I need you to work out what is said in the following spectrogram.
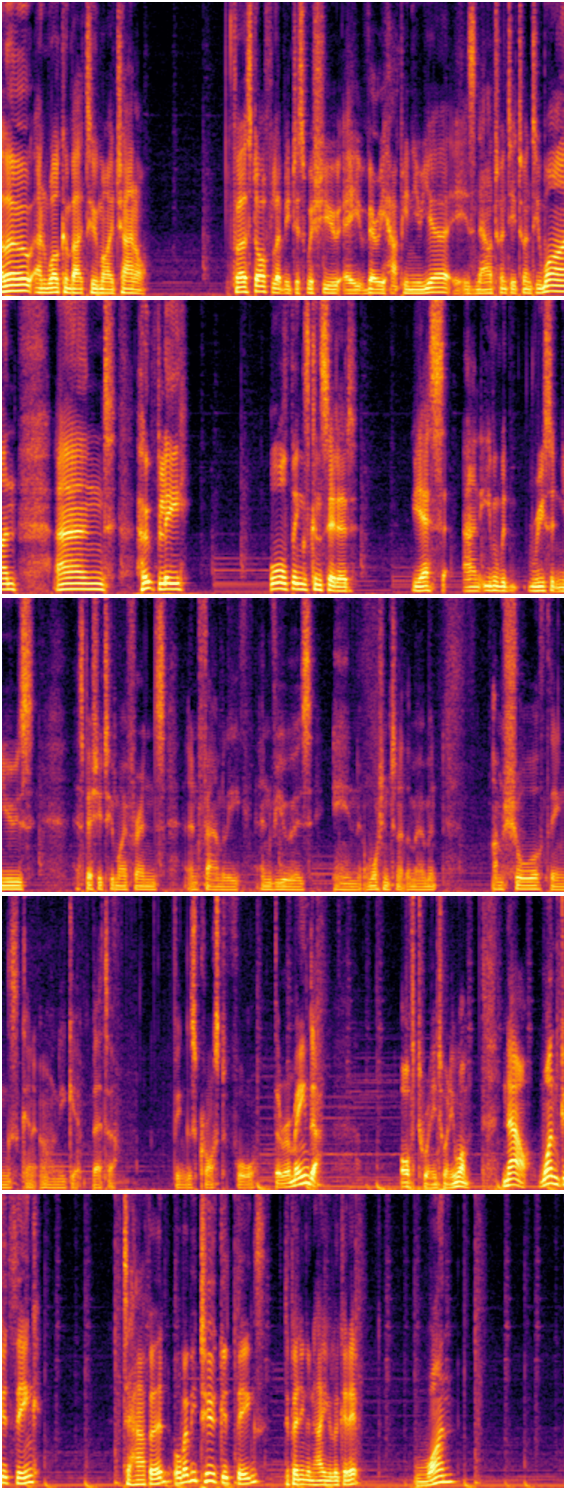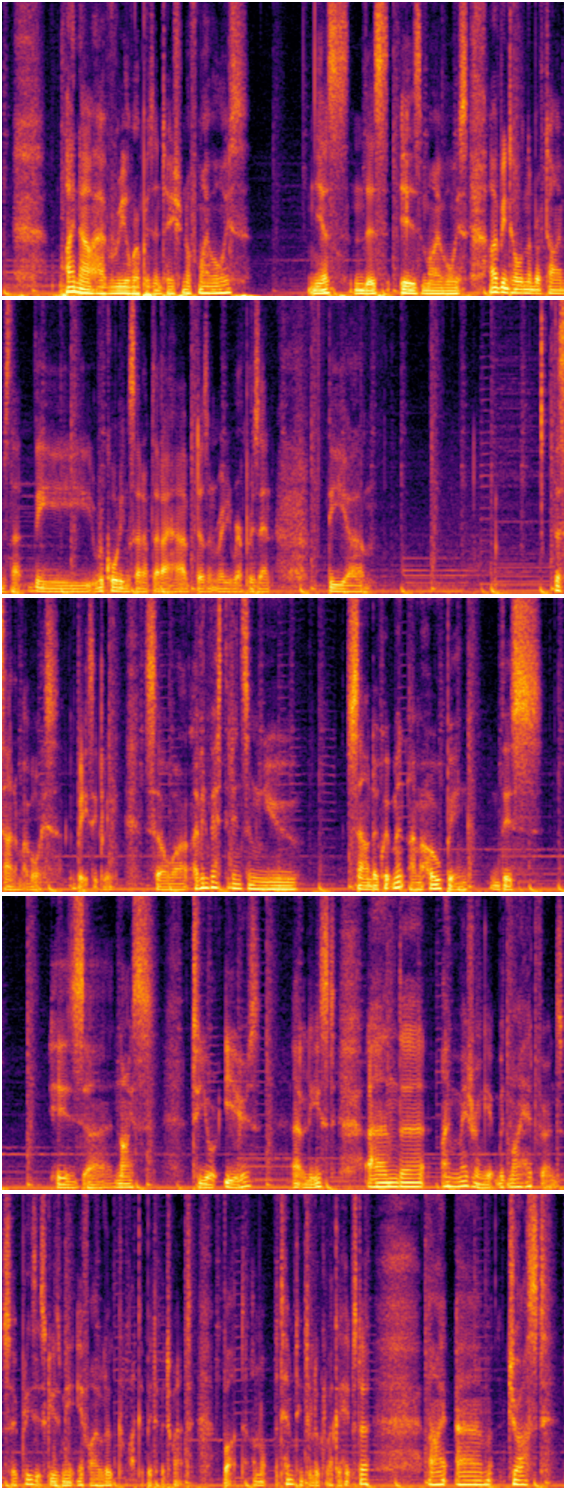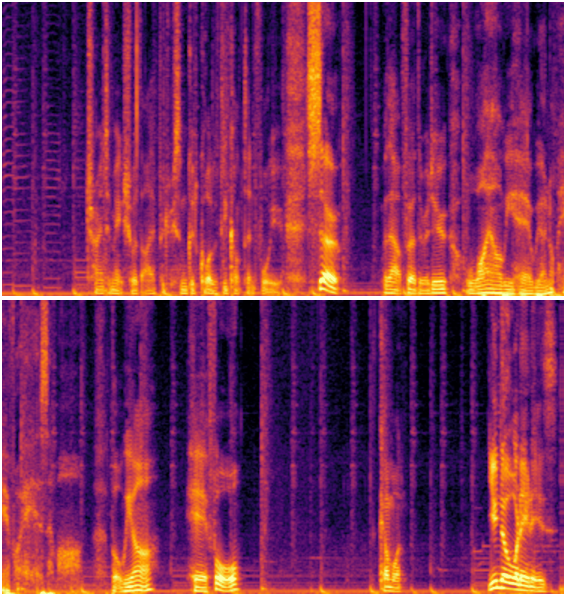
Hello and welcome back to my channel. First off, let me just wish you a very happy new year. It is now 2021 and hopefully all things considered, yes, and even with recent news, especially to my friends and family and viewers in Washington at the moment, I'm sure things can only get better. Fingers crossed for the remainder of 2021. Now, one good thing to happen, or maybe two good things, depending on how you look at it. One, I now have real representation of my voice. Yes, this is my voice. I've been told a number of times that the recording setup that I have doesn't really represent the um, the sound of my voice, basically. So uh, I've invested in some new sound equipment. I'm hoping this is uh, nice to your ears at least. And uh, I'm measuring it with my headphones so please excuse me if I look like a bit of a twat but I'm not attempting to look like a hipster. I am just trying to make sure that I produce some good quality content for you. So without further ado why are we here? We are not here for ASMR but we are here for Come on. You know what it is.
